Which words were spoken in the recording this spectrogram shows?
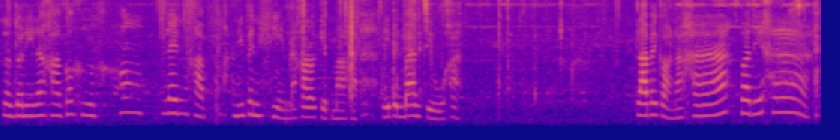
ส่วนตัวนี้นะคะก็คือห้องเล่นค่ะ อันนี้เป็นหินนะคะ เราเก็บมาค่ะอันนี้เป็นบ้านจิ๋วค่ะ ลาไปก่อนนะคะ สวัสดีค่ะ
